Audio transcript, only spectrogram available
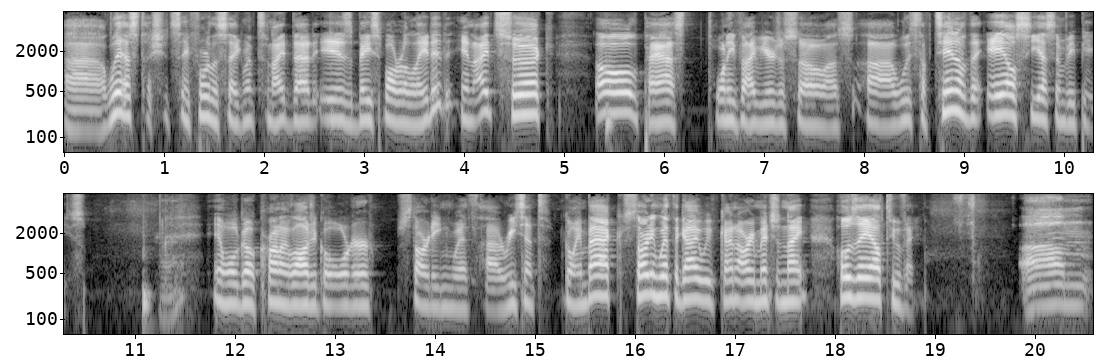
uh, list, I should say, for the segment tonight that is baseball related, and I took oh the past twenty five years or so a list of ten of the ALCS MVPs, and we'll go chronological order, starting with uh, recent, going back, starting with the guy we've kind of already mentioned tonight, Jose Altuve. Um,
